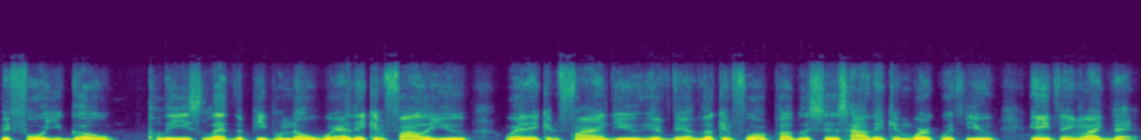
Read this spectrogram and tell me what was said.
before you go, please let the people know where they can follow you, where they can find you, if they're looking for a publicist, how they can work with you, anything like that.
